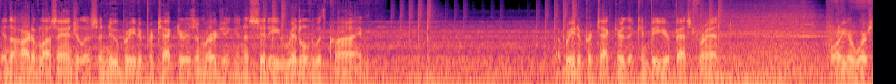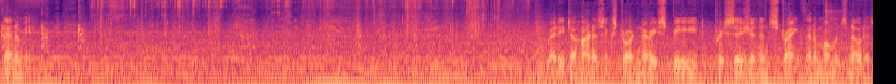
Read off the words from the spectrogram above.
In the heart of Los Angeles, a new breed of protector is emerging in a city riddled with crime. A breed of protector that can be your best friend or your worst enemy. Ready to harness extraordinary speed, precision, and strength at a moment's notice.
